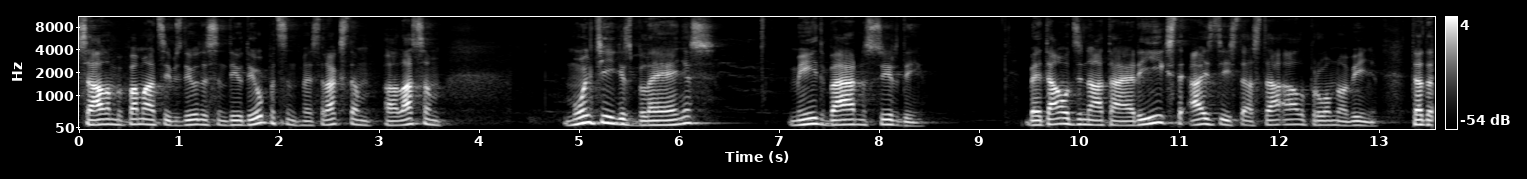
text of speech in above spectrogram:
Sālama pamācības 22.12. mēs rakstam, lasām, muļķīgas blēņas mīt bērnu sirdī, bet audzinātāja rīkste aizdzīstās tālu prom no viņa. Tad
